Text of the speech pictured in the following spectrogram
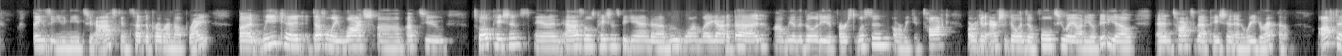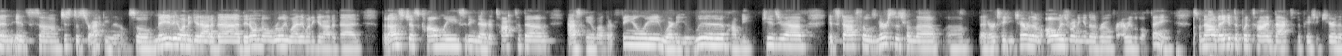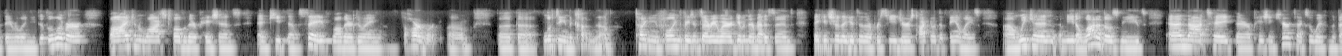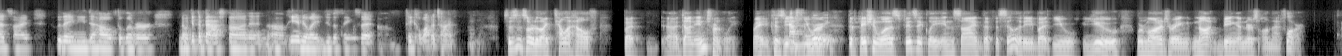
things that you need to ask and set the program up right. But we could definitely watch um, up to 12 patients, and as those patients began to move one leg out of bed, um, we have the ability to first listen, or we can talk, or we can actually go into a full two-way audio video and talk to that patient and redirect them often it's um, just distracting them. So maybe they want to get out of bed. They don't know really why they want to get out of bed, but us just calmly sitting there to talk to them, asking about their family, where do you live, how many kids you have. It stops those nurses from the um, that are taking care of them always running into the room for every little thing. So now they get to put time back to the patient care that they really need to deliver while I can watch 12 of their patients and keep them safe while they're doing the hard work, um, the, the lifting, the cutting, the tugging and pulling the patients everywhere, giving their medicines, making sure they get to their procedures, talking with the families. Um, we can meet a lot of those needs and not take their patient care techs away from the bedside who they need to help deliver, you know, get the bath done and um, ambulate and do the things that um, take a lot of time. So this is sort of like telehealth, but uh, done internally right? Because you, you, were the patient was physically inside the facility, but you you were monitoring, not being a nurse on that floor.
